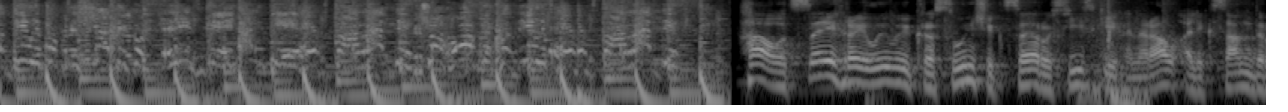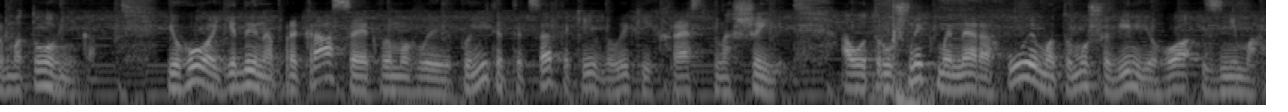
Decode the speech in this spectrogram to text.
ходили по хрещатику? Лесбіянки, гей-паради, чого ви ходили? А оцей грайливий красунчик це російський генерал Олександр Матовніка. Його єдина прикраса, як ви могли помітити, це такий великий хрест на шиї. А от рушник ми не рахуємо, тому що він його знімає.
